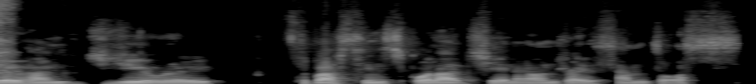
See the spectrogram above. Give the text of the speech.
Johan Djourou, Sebastian Squillaci, and Andre Santos?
